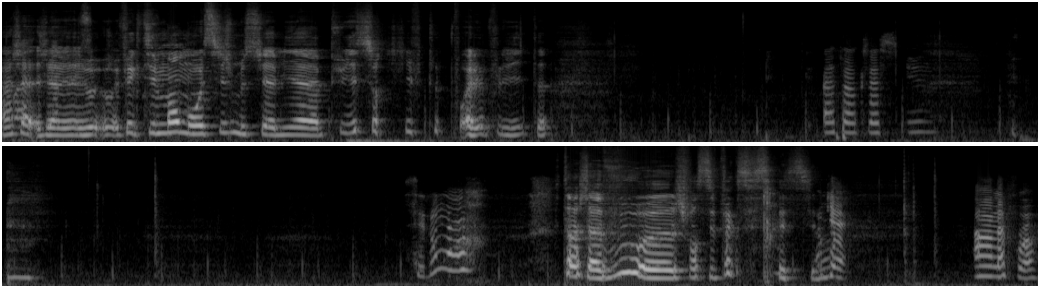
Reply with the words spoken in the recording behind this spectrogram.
Ah, Ouais, euh, Effectivement, moi aussi, je me suis mis à appuyer sur Shift pour aller plus vite. Attends, classe 1. C'est long, hein Putain, j'avoue, euh, je pensais pas que ce serait si long. Ok. Un à la fois.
